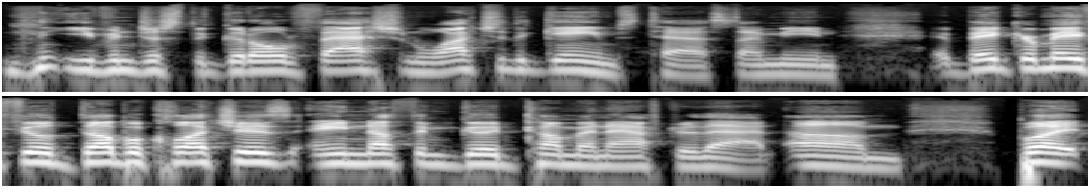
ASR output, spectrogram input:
Even just the good old fashioned watch of the games test. I mean, Baker Mayfield double clutches, ain't nothing good coming after that. Um, but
